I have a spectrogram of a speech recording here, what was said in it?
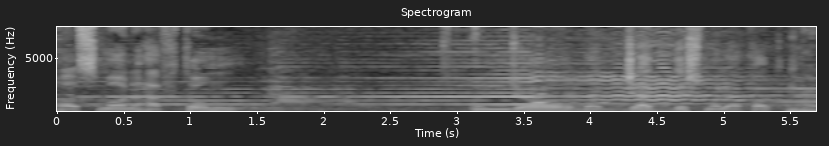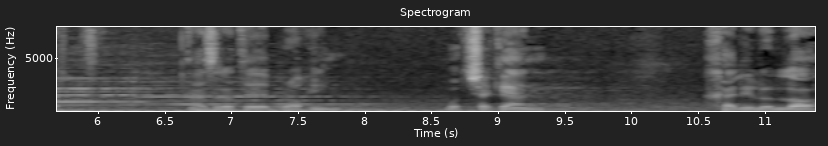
آسمان هفتم اونجا با جدش ملاقات کرد. حضرت ابراهیم بتشکن خلیل الله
